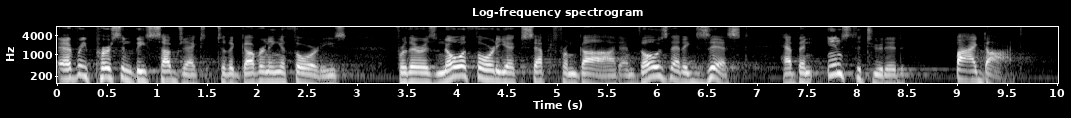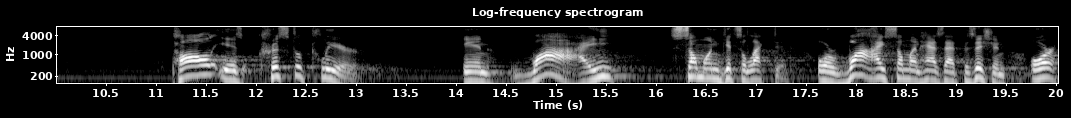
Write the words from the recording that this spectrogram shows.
every person be subject to the governing authorities, for there is no authority except from God, and those that exist have been instituted by God. Paul is crystal clear in why someone gets elected, or why someone has that position, or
